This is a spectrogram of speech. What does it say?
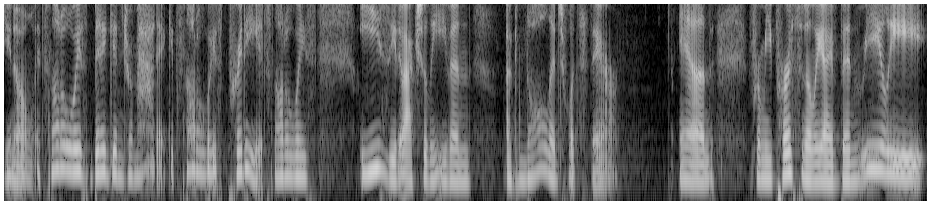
You know, it's not always big and dramatic. It's not always pretty. It's not always easy to actually even acknowledge what's there. And for me personally, I've been really,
